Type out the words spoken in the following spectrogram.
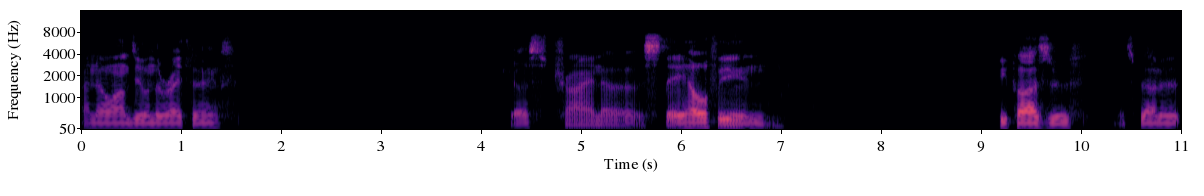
I know I'm doing the right things. Just trying to stay healthy and be positive. That's about it.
